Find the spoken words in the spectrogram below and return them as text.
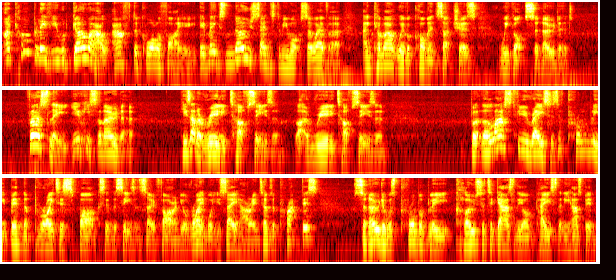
I can't believe you would go out after qualifying. It makes no sense to me whatsoever, and come out with a comment such as "We got Tsunoda." Firstly, Yuki Tsunoda, he's had a really tough season, like a really tough season. But the last few races have probably been the brightest sparks in the season so far. And you're right in what you say, Harry. In terms of practice, Tsunoda was probably closer to Gasly on pace than he has been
